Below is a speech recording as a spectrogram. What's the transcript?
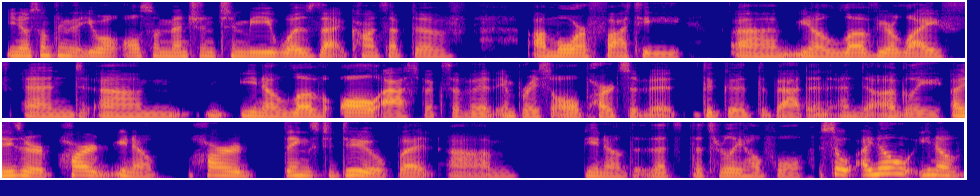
you know something that you also mentioned to me was that concept of amor fati um, you know, love your life and, um, you know, love all aspects of it, embrace all parts of it, the good, the bad, and, and the ugly. Mean, these are hard, you know, hard things to do, but, um, you know, th- that's, that's really helpful. So I know, you know,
